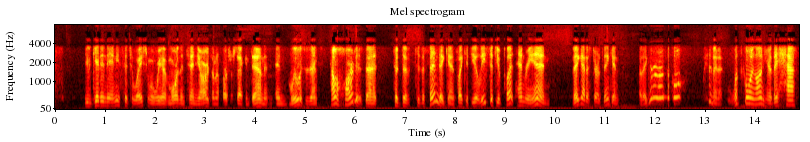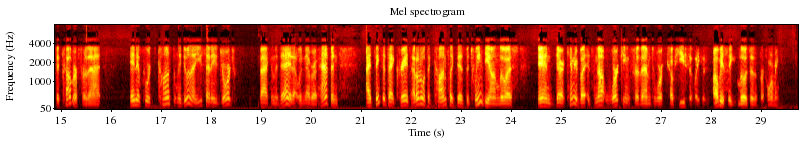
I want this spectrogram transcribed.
you get into any situation where we have more than ten yards on a first or second down, and, and Lewis is in. How hard is that to de- to defend against? Like if you at least if you put Henry in, they got to start thinking, are they going to run the ball? Wait a minute, what's going on here? They have to cover for that. And if we're constantly doing that, you said, hey, George, back in the day, that would never have happened. I think that that creates, I don't know what the conflict is between Dion Lewis and Derrick Henry, but it's not working for them to work cohesively because obviously Lewis isn't performing.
